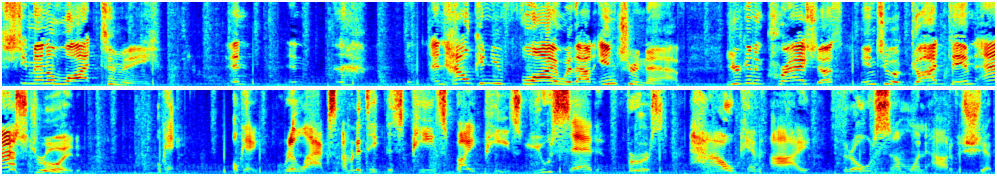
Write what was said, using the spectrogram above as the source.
she meant a lot to me. And and and, how can you fly without intranav? You're gonna crash us into a goddamn asteroid. Okay, okay, relax. I'm gonna take this piece by piece. You said first, how can I throw someone out of a ship?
